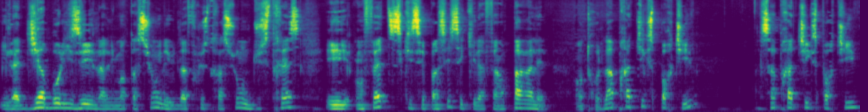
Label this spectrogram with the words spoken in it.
il a diabolisé l'alimentation, il a eu de la frustration, du stress. Et en fait, ce qui s'est passé, c'est qu'il a fait un parallèle entre la pratique sportive, sa pratique sportive,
